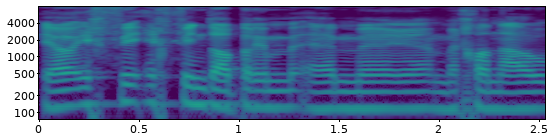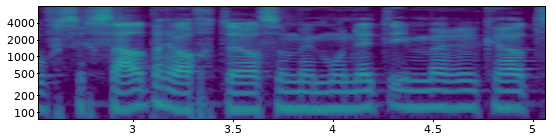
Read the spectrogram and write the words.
Ja, ich, ich finde aber, ähm, äh, man, man kann auch auf sich selber achten. Also man muss nicht immer gerade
